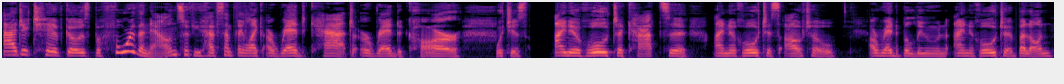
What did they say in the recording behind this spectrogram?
adjective goes before the noun, so if you have something like a red cat or red car, which is eine rote Katze, ein rotes Auto, a red balloon, ein roter Ballon.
